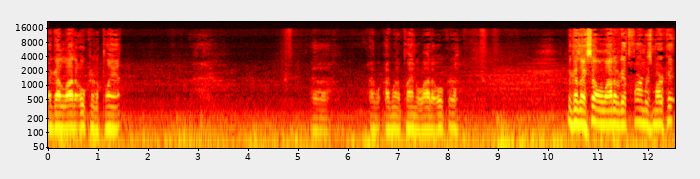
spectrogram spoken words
I got a lot of okra to plant. Uh, I, I want to plant a lot of okra because I sell a lot of it at the farmer's market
